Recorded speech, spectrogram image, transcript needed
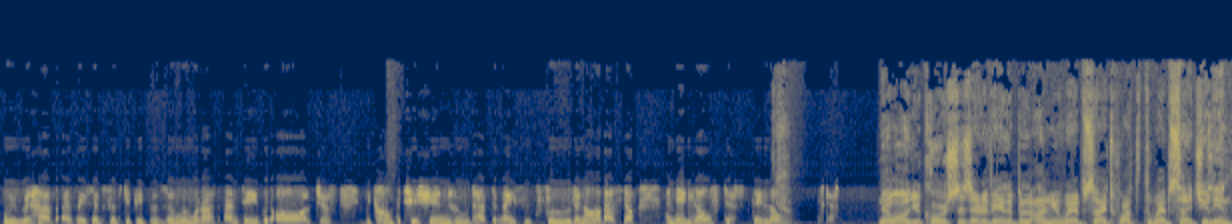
We would have, as I said, 50 people Zooming with us and they would all just be competition, who would have the nicest food and all that stuff. And they loved it. They loved it. Now, all your courses are available on your website. What's the website, Gillian?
